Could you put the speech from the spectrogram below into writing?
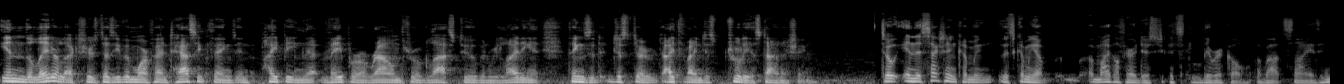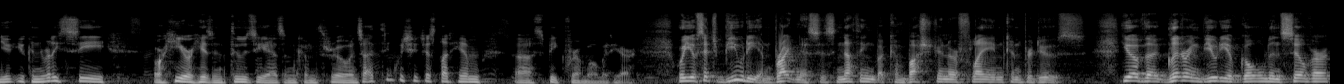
in the later lectures, does even more fantastic things in piping that vapor around through a glass tube and relighting it, things that just are, I find just truly astonishing. So in the section coming that's coming up, uh, Michael Faraday gets lyrical about science, and you, you can really see or hear his enthusiasm come through. And so I think we should just let him uh, speak for a moment here. Where you have such beauty and brightness as nothing but combustion or flame can produce. You have the glittering beauty of gold and silver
